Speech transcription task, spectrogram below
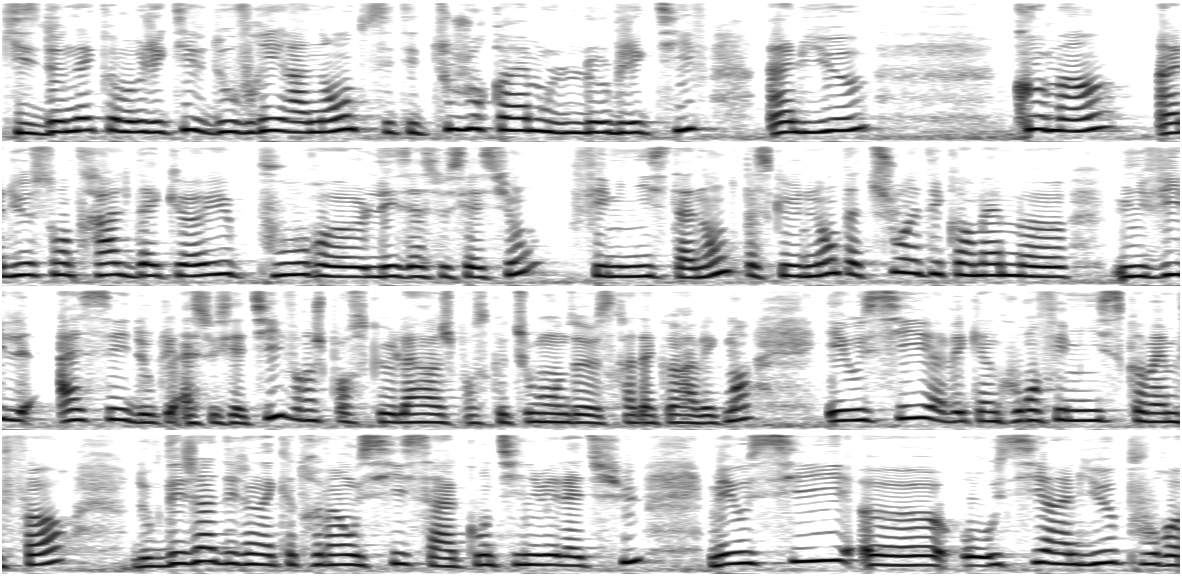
qui se donnait comme objectif d'ouvrir à Nantes. C'était toujours quand même l'objectif, un lieu commun, un lieu central d'accueil pour euh, les associations féministes à Nantes, parce que Nantes a toujours été quand même euh, une ville assez associative. hein, je pense que là, je pense que tout le monde sera d'accord avec moi, et aussi avec un courant féministe quand même fort. Donc déjà, dans les années 80 aussi, ça a continué là-dessus, mais aussi euh, aussi un lieu pour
